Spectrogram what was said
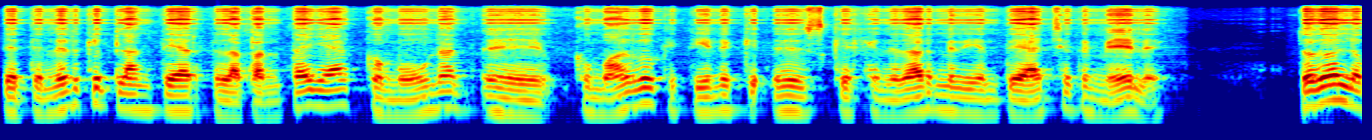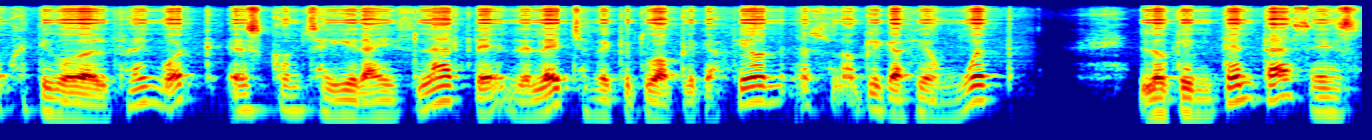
de tener que plantearte la pantalla como, una, eh, como algo que tiene que, es que generar mediante HTML. Todo el objetivo del framework es conseguir aislarte del hecho de que tu aplicación es una aplicación web. Lo que intentas es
